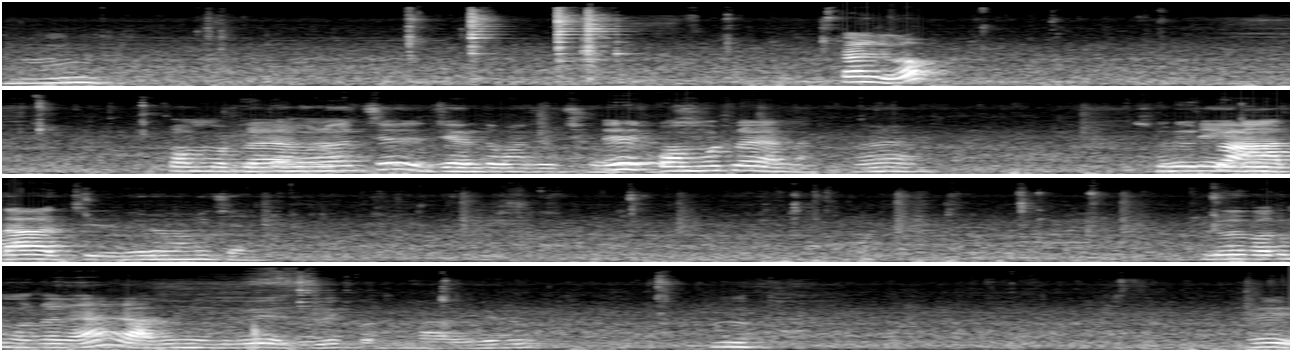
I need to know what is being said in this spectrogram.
হুম। কেন কম মশলা মনে হচ্ছে জ্যান্ত মাছের ঝোল। এ কম মশলা রান্না। হ্যাঁ। শুধু একটু আদা আছে এরকম আমি চাই। দেবে কত মজা দেয় রাঁধুনি দেবে দেবে কত ভালো হুম। এই।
